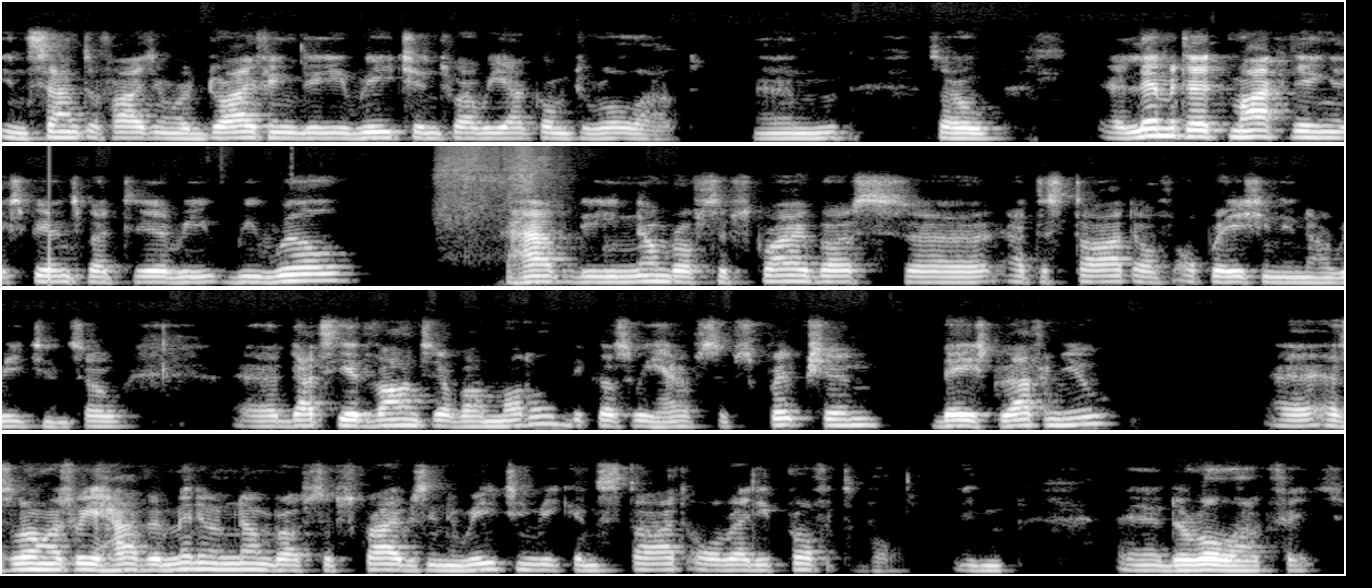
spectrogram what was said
incentivizing or driving the regions where we are going to roll out. And so a limited marketing experience, but uh, we, we will have the number of subscribers uh, at the start of operation in our region. So uh, that's the advantage of our model because we have subscription based revenue. Uh, as long as we have a minimum number of subscribers in the region, we can start already profitable in uh, the rollout phase.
